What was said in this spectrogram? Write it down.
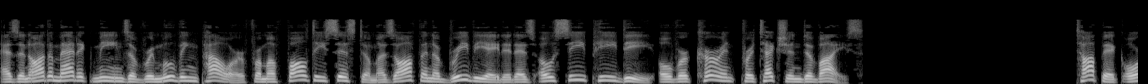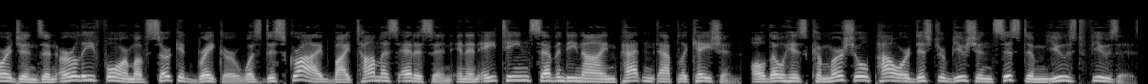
as an automatic means of removing power from a faulty system is often abbreviated as OCPD over current protection device. Topic origins An early form of circuit breaker was described by Thomas Edison in an 1879 patent application, although his commercial power distribution system used fuses.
